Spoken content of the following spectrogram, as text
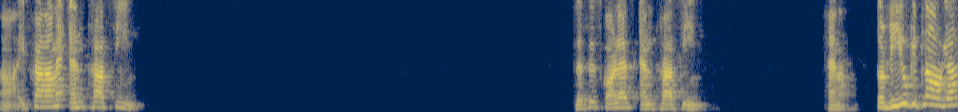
हाँ इसका नाम है anthracene. This is called as anthracene. है ना? तो डी यू कितना हो गया?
